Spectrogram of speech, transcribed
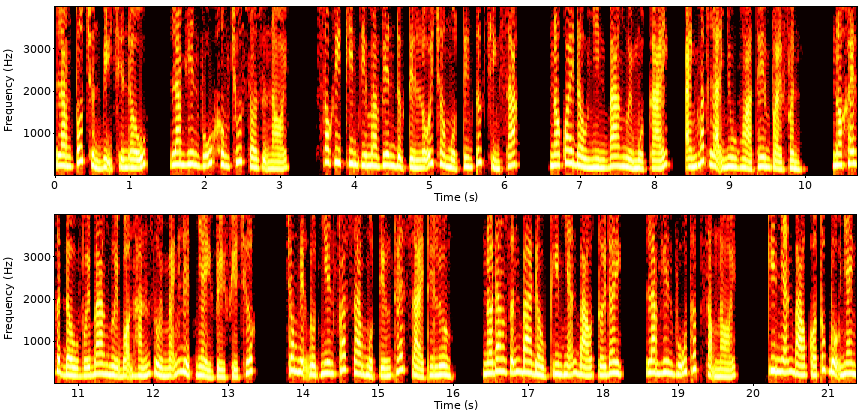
làm tốt chuẩn bị chiến đấu, Lam Hiên Vũ không chút do dự nói. Sau khi Kim Ti Ma Viên được tiền lỗi cho một tin tức chính xác, nó quay đầu nhìn ba người một cái, ánh mắt lại nhu hòa thêm vài phần. Nó khẽ gật đầu với ba người bọn hắn rồi mãnh liệt nhảy về phía trước. Trong miệng đột nhiên phát ra một tiếng thét dài thê lương. Nó đang dẫn ba đầu kim nhãn báo tới đây, Lam Hiên Vũ thấp giọng nói: "Kim nhãn báo có tốc độ nhanh,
